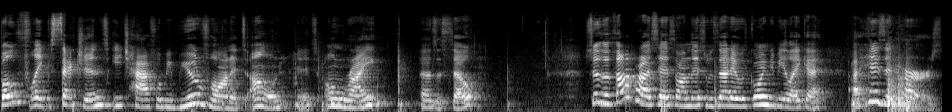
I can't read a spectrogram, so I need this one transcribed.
both like sections, each half will be beautiful on its own, in its own right as a soap. So the thought process on this was that it was going to be like a, a his and hers.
